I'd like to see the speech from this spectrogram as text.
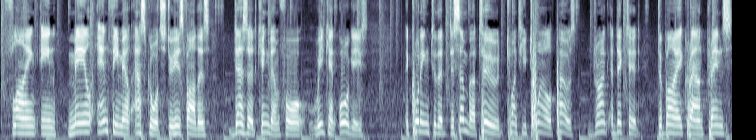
flying in male and female escorts to his father's desert kingdom for weekend orgies. According to the December 2, 2012 post, drug addicted Dubai Crown Prince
